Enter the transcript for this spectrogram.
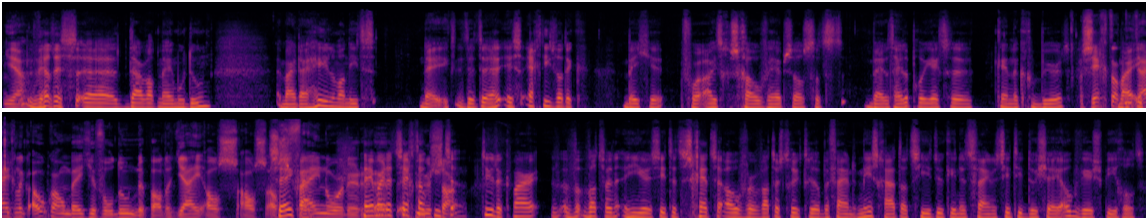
Ja. wel eens eh, daar wat mee moet doen. Maar daar helemaal niet... Nee, ik, dit eh, is echt iets wat ik een beetje vooruitgeschoven heb. Zoals dat bij dat hele project eh, kennelijk gebeurt. Zegt dat Maar niet ik- eigenlijk ook al een beetje voldoende, Paul? Dat jij als, als, als Zeker. Feyenoorder... Nee, maar eh, dat zegt ook iets. Tuurlijk, maar wat we hier zitten te schetsen over wat er structureel bij Feyenoord misgaat, dat zie je natuurlijk in het Feyenoord City dossier ook weerspiegeld.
